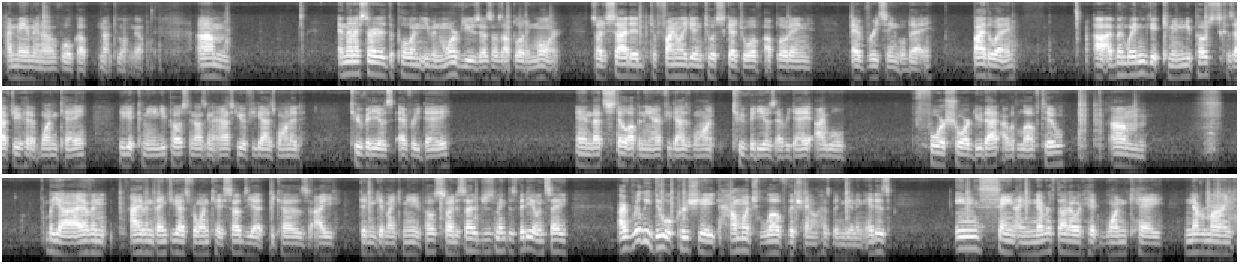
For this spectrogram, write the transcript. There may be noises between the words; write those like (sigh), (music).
I may or may not have woke up not too long ago. Um and then I started to pull in even more views as I was uploading more. So I decided to finally get into a schedule of uploading every single day. By the way, uh, I've been waiting to get community posts because after you hit up 1K, you get community posts, and I was going to ask you if you guys wanted two videos every day. And that's still up in the air. If you guys want two videos every day, I will for sure do that. I would love to. Um, but yeah, I haven't I haven't thanked you guys for 1K subs yet because I didn't get my community post. So I decided to just make this video and say I really do appreciate how much love the channel has been getting. It is insane. I never thought I would hit 1K. Never mind.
